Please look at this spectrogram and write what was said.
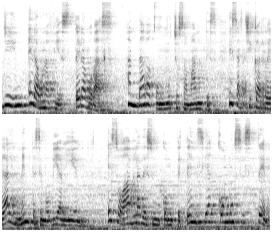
Jim era una fiestera voraz, andaba con muchos amantes, esa chica realmente se movía bien. Eso habla de su incompetencia como sistema.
